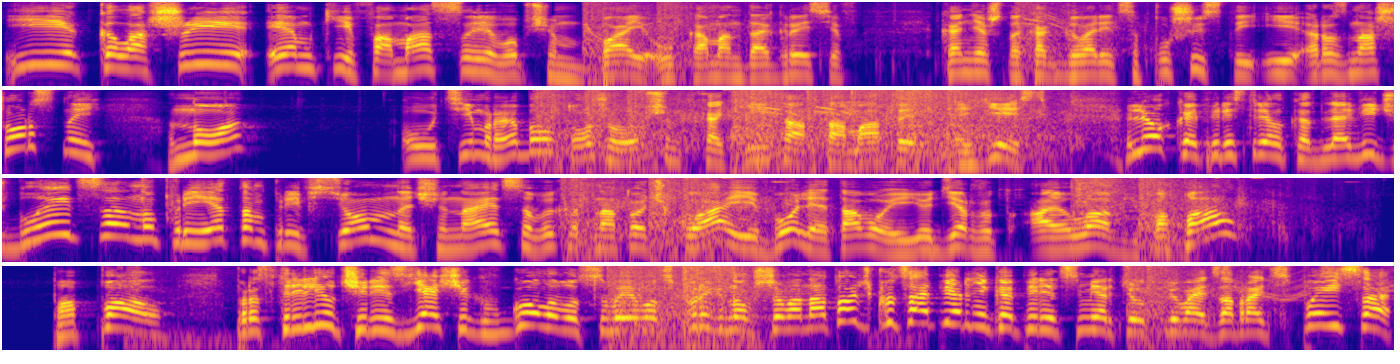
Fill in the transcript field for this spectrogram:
И калаши, эмки, фамасы, в общем, buy у команды Aggressive. Конечно, как говорится, пушистый и разношерстный, но у Team Rebel тоже, в общем-то, какие-то автоматы есть. Легкая перестрелка для Witchblades, но при этом, при всем, начинается выход на точку А. И более того, ее держат I love you. Попал? Попал. Прострелил через ящик в голову своего спрыгнувшего на точку соперника. Перед смертью успевает забрать Спейса.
